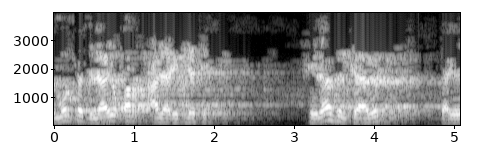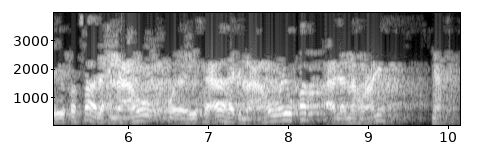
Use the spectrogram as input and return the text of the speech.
المرتد لا يقر على ردته. خلاف الكافر فيتصالح معه ويتعاهد معه ويقر على ما هو عليه. نعم.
